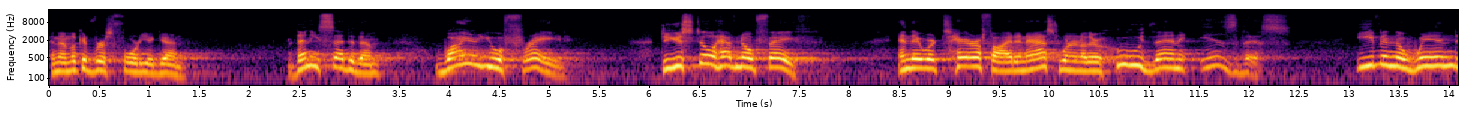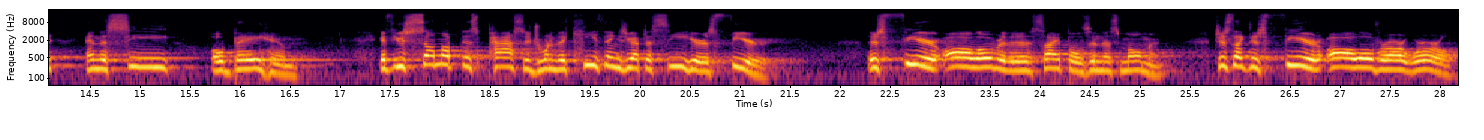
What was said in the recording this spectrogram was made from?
and then look at verse 40 again. Then he said to them, Why are you afraid? Do you still have no faith? And they were terrified and asked one another, Who then is this? Even the wind and the sea obey him. If you sum up this passage, one of the key things you have to see here is fear. There's fear all over the disciples in this moment, just like there's fear all over our world.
